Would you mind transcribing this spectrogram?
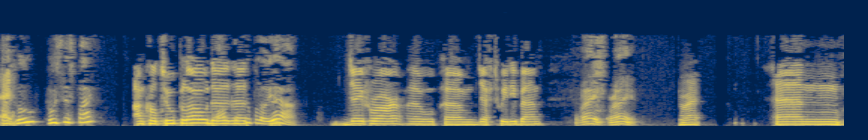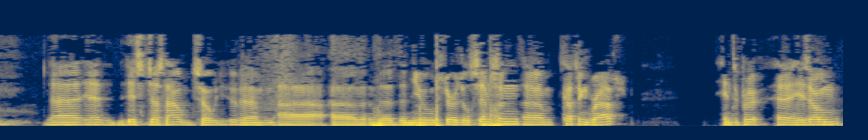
Uh, who? Who's this by? Uncle Tupelo, the, Uncle the Tupelo, yeah. Jay Farrar, uh, um, Jeff Tweedy band. Right, right. Right. And it's just out. So um, uh, uh, the the new Sturgill Simpson um, cutting grass interpret uh, his own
